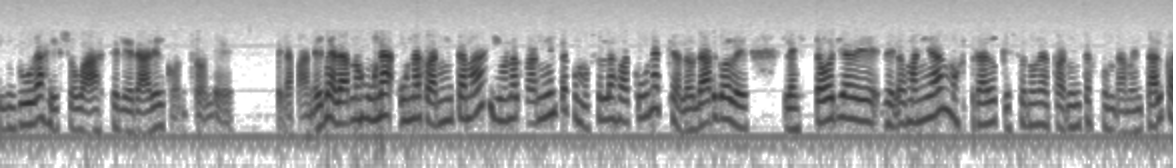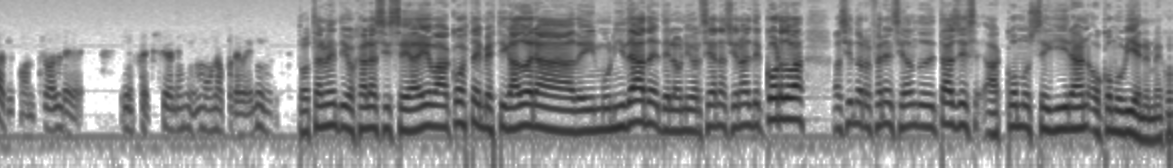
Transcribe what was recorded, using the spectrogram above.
sin dudas eso va a acelerar el control de, la pandemia, darnos una, una herramienta más y una herramienta como son las vacunas, que a lo largo de la historia de, de la humanidad han mostrado que son una herramienta fundamental para el control de, infecciones inmunoprevenibles. Totalmente, y ojalá si sea Eva Acosta, investigadora de inmunidad de la Universidad Nacional de Córdoba, haciendo referencia, dando detalles a cómo seguirán o cómo vienen, mejor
